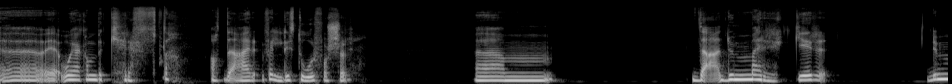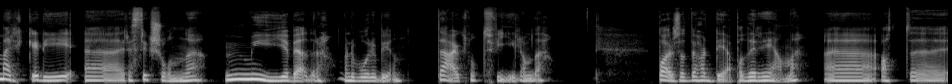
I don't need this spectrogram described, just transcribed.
og jeg kan bekrefte at det er veldig stor forskjell. Um, er, du merker Du merker de eh, restriksjonene mye bedre når du bor i byen. Det er jo ikke noe tvil om det. Bare så at vi har det på det rene. Eh, at eh,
